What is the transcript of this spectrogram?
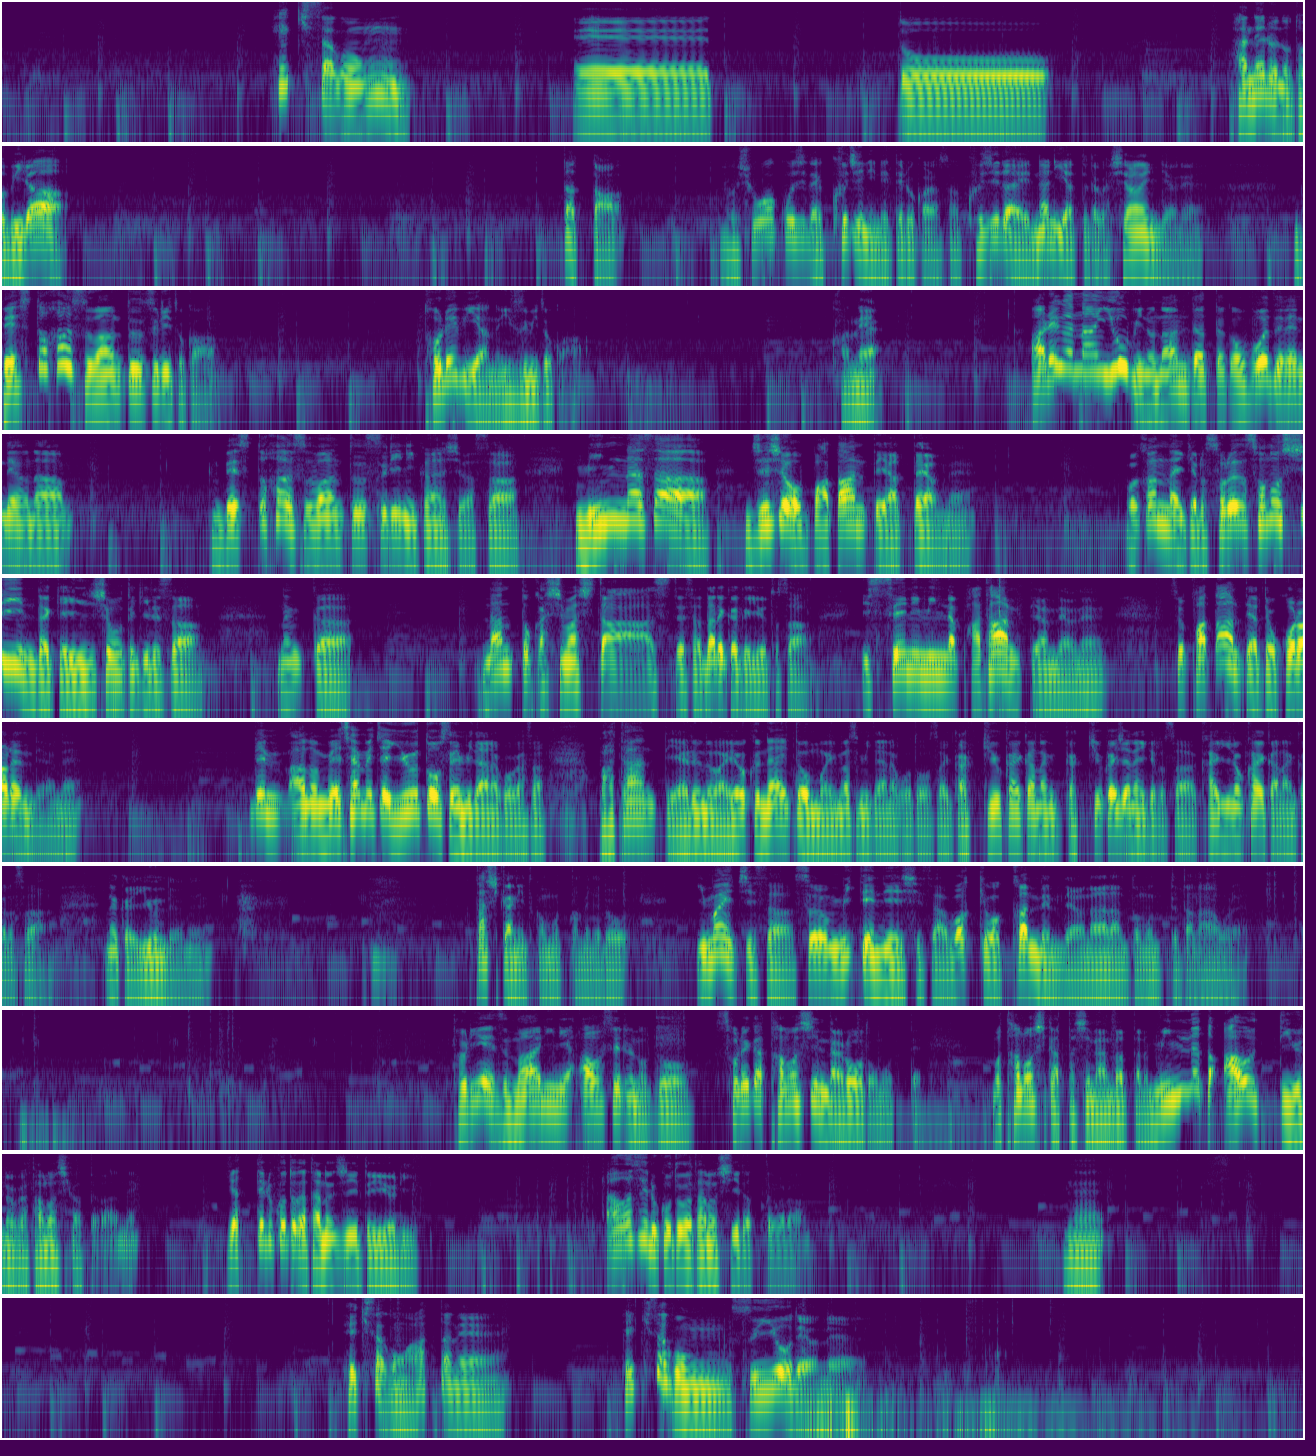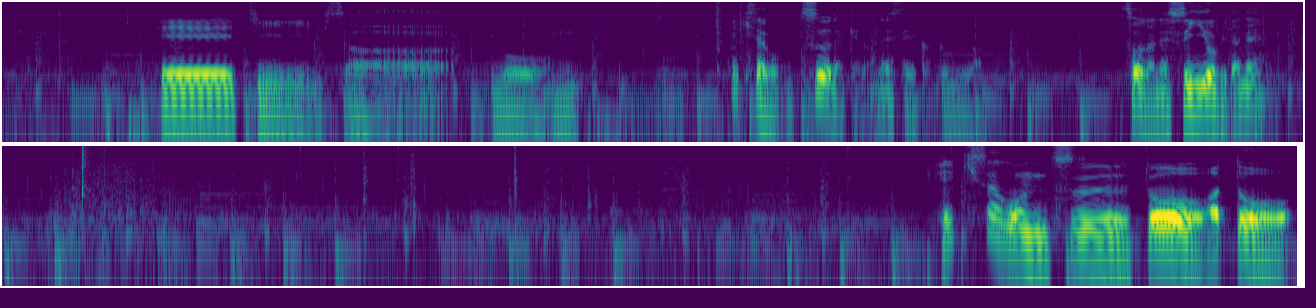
ヘキサゴンえー、っと跳ねるの扉だった？小学校時代9時に寝てるからさ9時台何やってたか知らないんだよね。ベストハウス123とか？トレビアの泉とか？かね。あれが何曜日の何だったか覚えてねえんだよな。ベストハウス123に関してはさみんなさ辞書をバタンってやったよね。わかんないけどそれそのシーンだけ印象的でさなんか「なんとかしました」っつってさ誰かが言うとさ一斉にみんなパターンってやんだよね。それパターンってやって怒られるんだよね。であのめちゃめちゃ優等生みたいな子がさバターンってやるのは良くないと思いますみたいなことをさ学級会かなんか学級会じゃないけどさ会議の会かなんかのさなんか言うんだよね。確かにとか思ったんだけどいまいちさそれを見てねえしさわけわかんねえんだよななんて思ってたな俺。とりあえず周りに合わせるのとそれが楽しいんだろうと思って、まあ、楽しかったしなんだったらみんなと会うっていうのが楽しかったからね。やってることが楽しいというより合わせることが楽しいだったから。ね。ヘキサゴンあったね。ヘキサゴン水曜だよね。ヘキサゴンヘキサゴン2だけどね正確には。そうだね水曜日だね。ヘキサゴン2とあと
